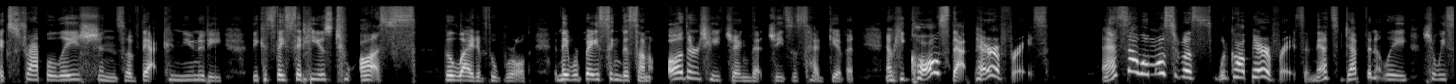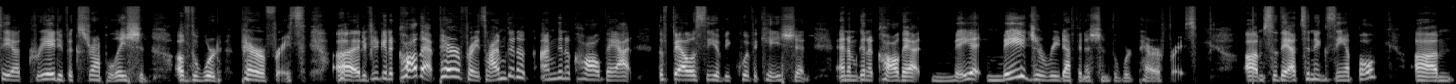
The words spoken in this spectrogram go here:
extrapolations of that community because they said he is to us the light of the world. And they were basing this on other teaching that Jesus had given. Now he calls that paraphrase. That's not what most of us would call paraphrase. And that's definitely, shall we say, a creative extrapolation of the word paraphrase. Uh, and if you're going to call that paraphrase, I'm going to I'm going to call that the fallacy of equivocation. And I'm going to call that ma- major redefinition of the word paraphrase. Um, so that's an example. Um,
